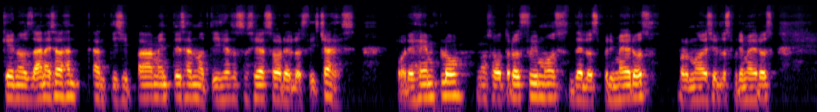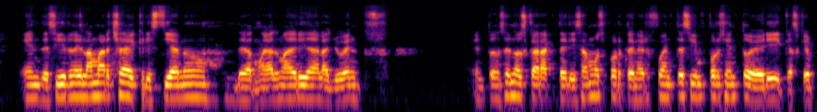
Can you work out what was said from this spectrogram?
que nos dan esas anticipadamente esas noticias asociadas sobre los fichajes. Por ejemplo, nosotros fuimos de los primeros, por no decir los primeros, en decirle la marcha de Cristiano de Real Madrid a la Juventus. Entonces nos caracterizamos por tener fuentes 100% verídicas, que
